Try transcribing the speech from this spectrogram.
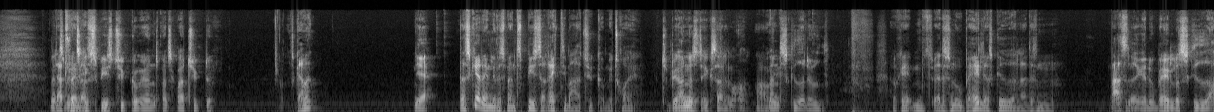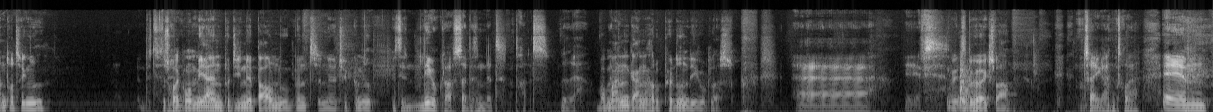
Men Der er man skal ikke trailers. spise tyggegummi, man skal bare tygge det. skal man? Ja, Hvad sker der egentlig, hvis man spiser rigtig meget tyggegummi, tror jeg? to be honest, ikke særlig meget. Okay. Man skider det ud. Okay, men er det sådan ubehageligt at skide, eller er det sådan... Bare Så sådan, ikke, er det ubehageligt at skide andre ting ud? hvis det, Det tror jeg kommer mere an på dine bowel movements end uh, tyggegummiet. Hvis det er en Lego-klods, så er det sådan lidt træls, ved jeg. Hvor mange gange har du pøllet en Lego-klods? Uh, yes. Okay, du behøver ikke svare. Tre gange, tror jeg. Um,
